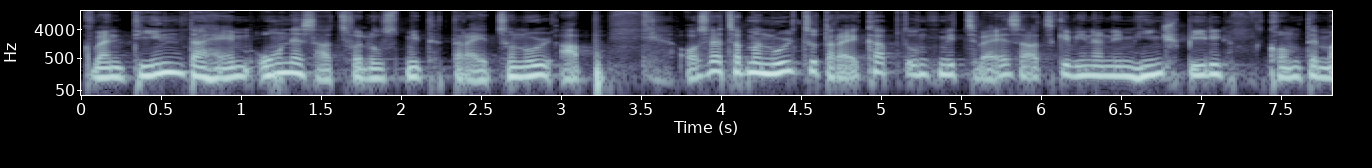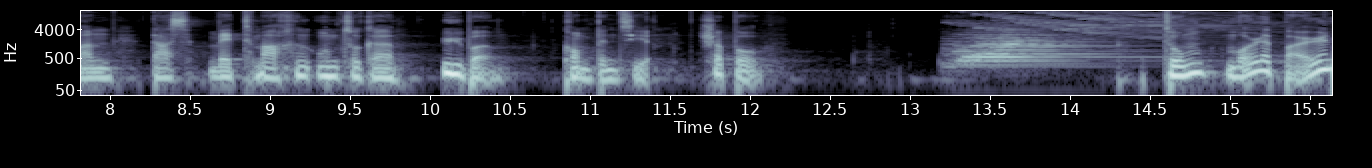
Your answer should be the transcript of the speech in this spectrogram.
Quentin daheim ohne Satzverlust mit 3 zu 0 ab. Auswärts hat man 0 zu 3 gehabt und mit zwei Satzgewinnern im Hinspiel konnte man das wettmachen und sogar überkompensieren. Chapeau. Zum Volleyball.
